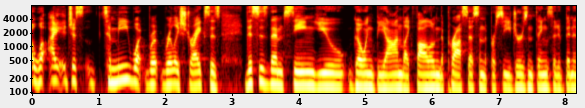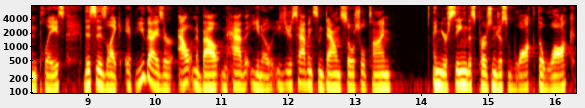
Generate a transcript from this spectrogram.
Uh, well, I just to me what r- really strikes is this is them seeing you going beyond like following the process and the procedures and things that have been in place. This is like if you guys are out and about and have you know you're just having some down social time and you're seeing this person just walk the walk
